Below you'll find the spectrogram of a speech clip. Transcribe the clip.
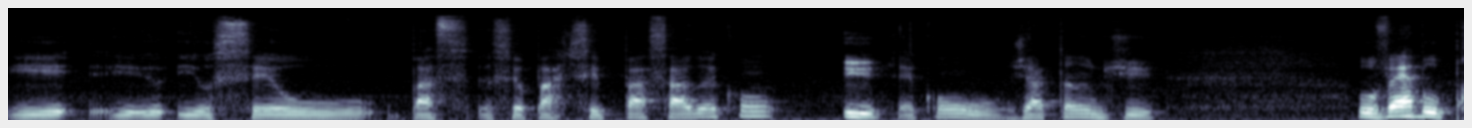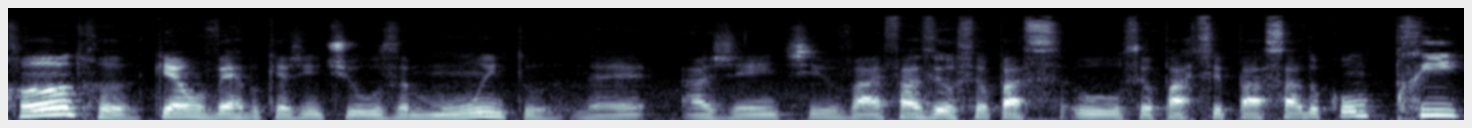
e, e, e o, seu, o seu participio passado é com U, é com U, já attendu. O verbo prendre, que é um verbo que a gente usa muito, né, a gente vai fazer o seu, o seu participo passado com pris,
